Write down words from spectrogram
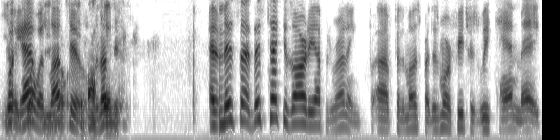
You well, know, yeah, would love to. Would love to. And this uh, this tech is already up and running uh, for the most part. There's more features we can make,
